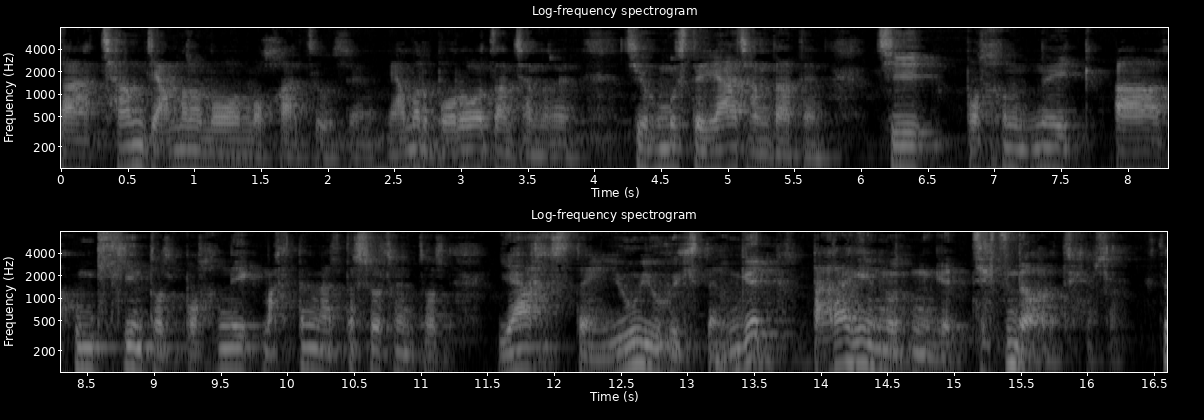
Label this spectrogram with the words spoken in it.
За чамд ямар муу мухай зүйл вэ? Ямар буруу зан чанар вэ? Чи хүмүүстэй яаж хандаад байна? Чи бурхныг хүндлэхийн тулд бурхныг магтан алдаршуулахын тулд яах ёстой юм? Юу юу хийх ёстой? Ингээд дараагийн юмнууд нь ингээд зэгцэндээ ороод ирэх юм шиг. Гэтэ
